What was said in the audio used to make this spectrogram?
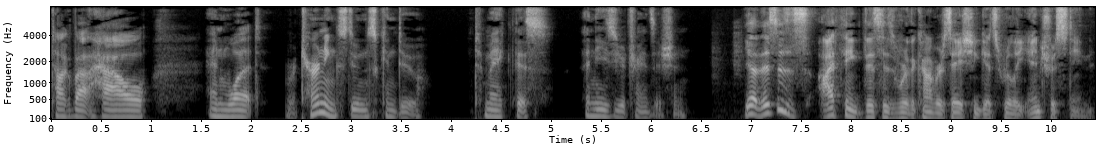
talk about how and what returning students can do to make this an easier transition. Yeah, this is, I think this is where the conversation gets really interesting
